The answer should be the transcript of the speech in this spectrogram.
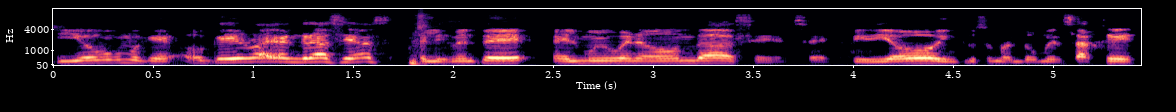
Y yo como que, ok, Ryan, gracias. Felizmente él muy buena onda, se, se despidió, incluso mandó un mensaje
